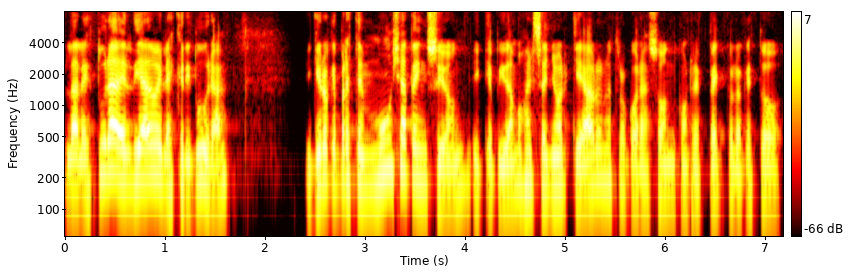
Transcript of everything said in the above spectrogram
la lectura del día de hoy, la escritura. Y quiero que presten mucha atención y que pidamos al Señor que abra nuestro corazón con respecto a lo que esto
